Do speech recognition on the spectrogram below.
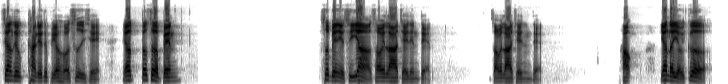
这样就看起来就比较合适一些。要到这边，这边也是一样，稍微拉起来一点点，稍微拉起来一点点。好，让它有一个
